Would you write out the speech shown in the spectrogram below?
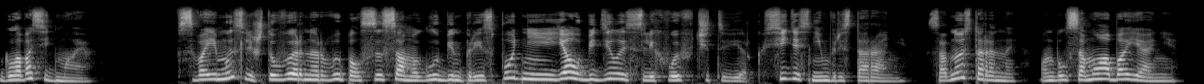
Глава седьмая. В своей мысли, что Вернер выпал с самых глубин преисподней, я убедилась с лихвой в четверг, сидя с ним в ресторане. С одной стороны, он был само обаяние,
